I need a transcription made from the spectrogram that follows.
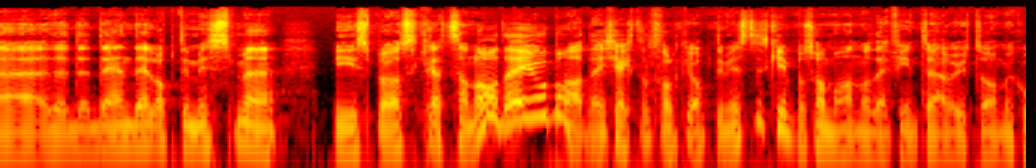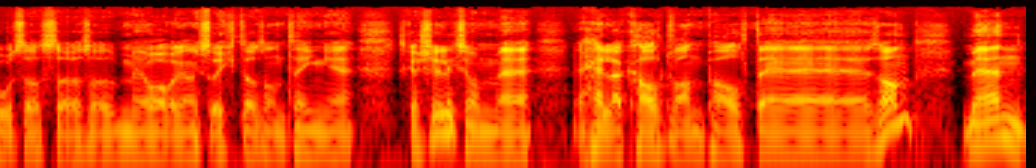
Eh, det, det, er en del optimisme i spørskretser nå, det er jo bra. Det er kjekt at folk er optimistiske på sommeren, og det er fint å være ute og vi koser oss og, så, med overgangsrykter og sånne ting. Eh, skal ikke liksom eh, helle kaldt vann på alt det sånn, men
